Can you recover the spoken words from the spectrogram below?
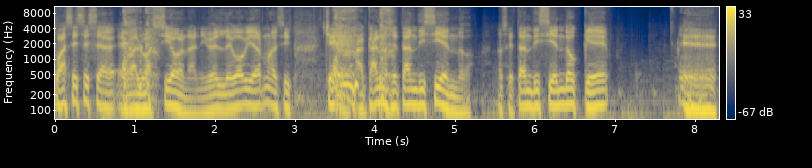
vos haces esa evaluación a nivel de gobierno, decís, che, acá nos están diciendo, nos están diciendo que eh,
